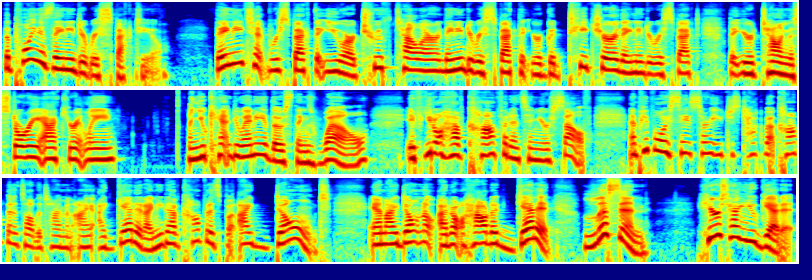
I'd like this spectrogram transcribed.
The point is they need to respect you. They need to respect that you are a truth teller. They need to respect that you're a good teacher. They need to respect that you're telling the story accurately. And you can't do any of those things well if you don't have confidence in yourself. And people always say, Sari, you just talk about confidence all the time. And I, I get it. I need to have confidence, but I don't. And I don't know, I don't know how to get it. Listen, here's how you get it.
